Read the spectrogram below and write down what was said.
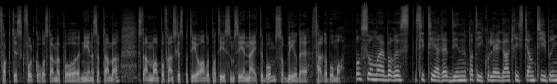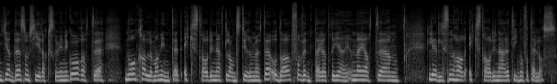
faktisk folk går og stemmer på 9.9. Stemmer man på Fremskrittspartiet og andre partier som sier nei til bom, så blir det færre bommer. Og så må jeg bare sitere din partikollega Christian Tybring-Gjedde, som sier i Dagsrevyen i går at eh, nå kaller man inn til et ekstraordinært landsstyremøte, og da forventer jeg at, nei, at um, ledelsen har ekstraordinære ting å fortelle oss.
